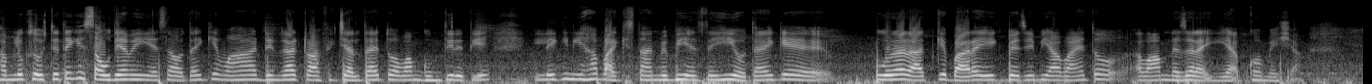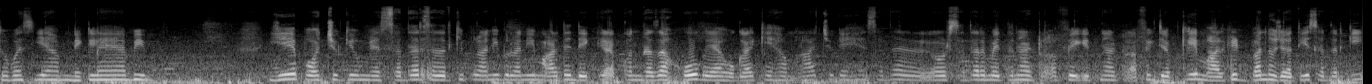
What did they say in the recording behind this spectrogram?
हम लोग सोचते थे कि सऊदिया में ही ऐसा होता है कि वहाँ दिन रात ट्रैफ़िक चलता है तो आवाम घूमती रहती है। लेकिन यहाँ पाकिस्तान में भी ऐसे ही होता है कि पूरा रात के बारह एक बजे भी आप आएँ तो आवाम नज़र आएगी आपको हमेशा। तो बस ये हम निकले हैं अभी। ये पहुँच चुकी हूँ मैं सदर सदर की पुरानी पुरानी इमारतें देख कर आपको अंदाज़ा हो गया होगा कि हम आ चुके हैं सदर और सदर में इतना ट्रैफ़िक इतना ट्रैफ़िक जबकि मार्केट बंद हो जाती है सदर की।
